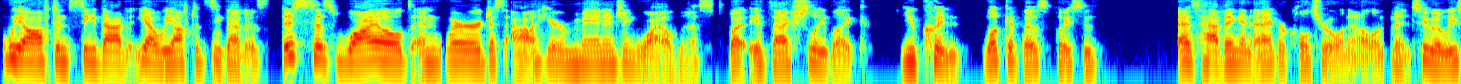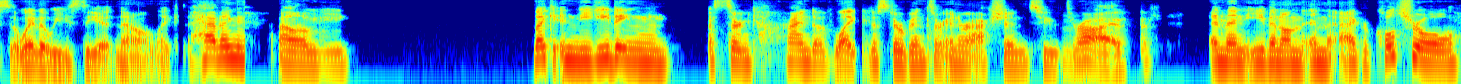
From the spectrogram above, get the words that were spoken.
We often see that, yeah, we often see that as this is wild and we're just out here managing wildness. But it's actually like you could look at those places as having an agricultural element too, at least the way that we see it now. Like having um like needing a certain kind of like disturbance or interaction to hmm. thrive. Mm-hmm. And then even on in the agricultural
